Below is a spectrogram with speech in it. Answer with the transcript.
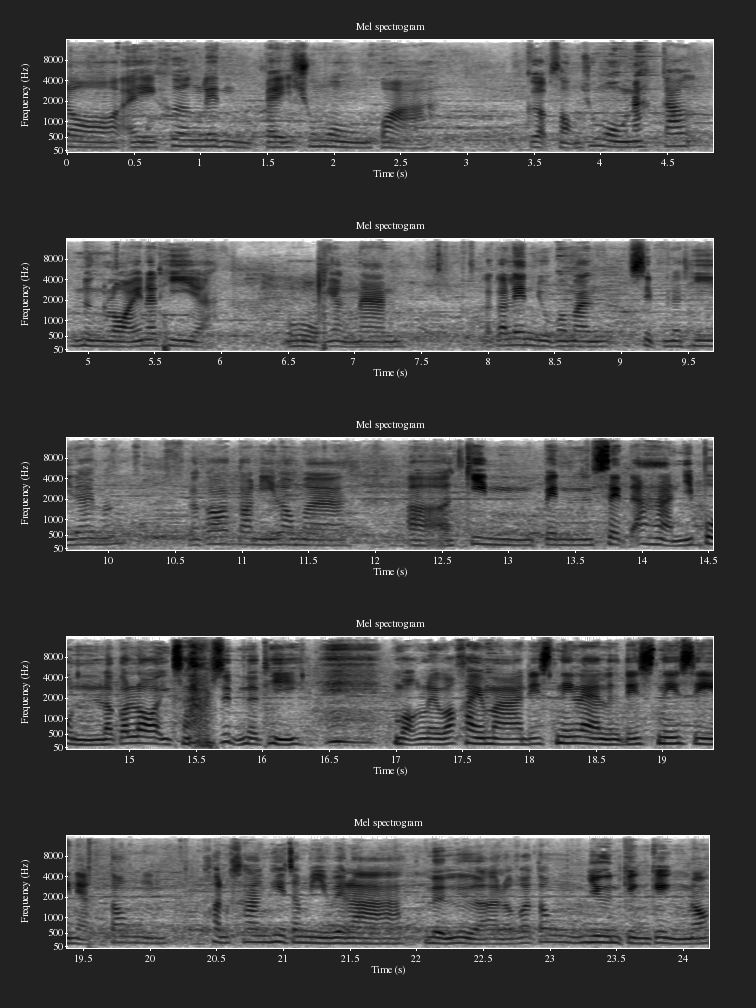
รอไอ้เครื่องเล่นไปชั่วโมงกว่าเกือบ 2 ชั่วโมงนะ9 100นาทีอะ่ะโอ้โห อย่างนาน แล้วก็เล่นอยู่ประมาณ 10 นาทีได้มั้ง แล้วก็ตอนนี้เรามากินเป็นเซตอาหารญี่ปุ่น แล้วก็รออีก 30 นาที บอกเลยว่าใครมาดิสนีย์แลนด์หรือดิสนีย์ซีเนี่ยต้อง ค่อนข้างที่จะมีเวลาเหลือๆ แล้วก็ต้องยืนเก่งๆ เนาะ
